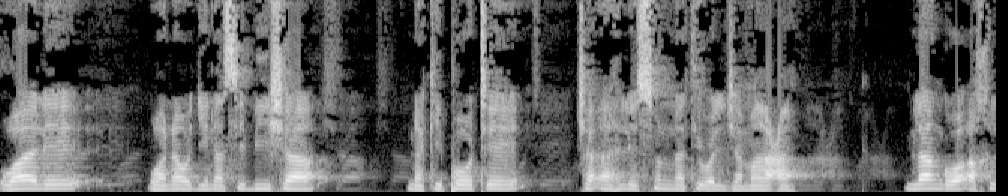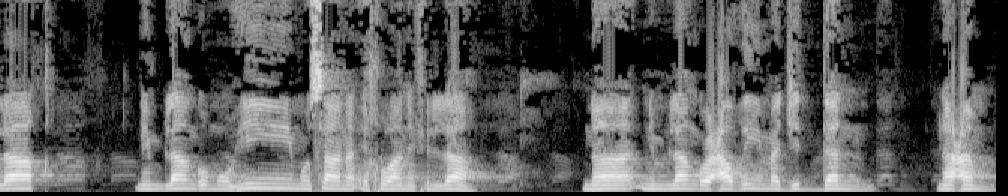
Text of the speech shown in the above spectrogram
والي ونودي نسبيشا na kipote cha ahli sunnati wal jamaa. Mlango wa akhlaq ni mlango muhimu sana ikhwani fillah na ni mlango adhima jiddan. Naam.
